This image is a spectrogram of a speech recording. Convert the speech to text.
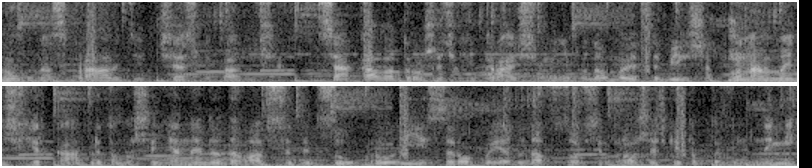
Ну насправді, чесно кажучи, ця кава трошечки краще. Мені подобається більше. Вона менш гірка, при тому, що я не додавав сюди цукру, і сиропу я додав зовсім трошечки, тобто він не міг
